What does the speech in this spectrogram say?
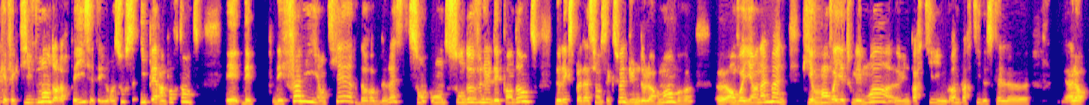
qu'effectivement, dans leur pays, c'était une ressource hyper importante. Et des, familles entières d'Europe de l'Est sont, sont devenues dépendantes de l'exploitation sexuelle d'une de leurs membres euh, envoyée en Allemagne, qui renvoyait tous les mois une partie, une grande partie de ce qu'elle... Euh, alors,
